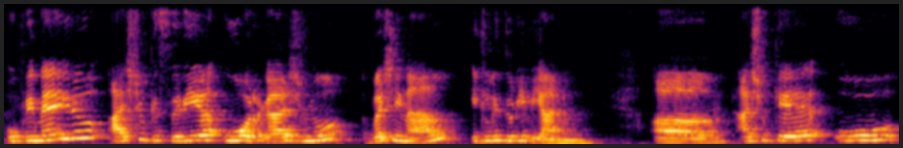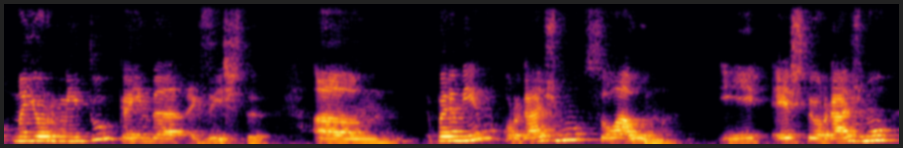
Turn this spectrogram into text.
O primeiro acho que seria o orgasmo vaginal e clitoridiano. Ahm, acho que é o maior mito que ainda existe. Para mim, orgasmo só há um. E este orgasmo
